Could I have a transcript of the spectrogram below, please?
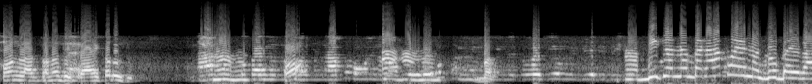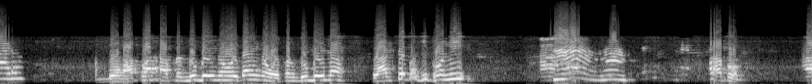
ફોન લાગતો નથી ટ્રાય કરું છું. બીજો નંબર આપો એનો દુબઈ વાળો બેન આપો આપણે દુબઈ નો હોય કઈ ન હોય પણ દુબઈ માં લાગશે પછી ફોન હા હા. આપો. અ,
